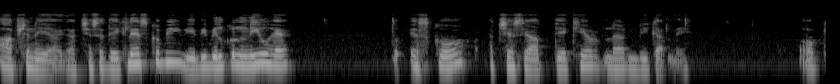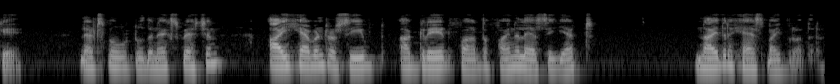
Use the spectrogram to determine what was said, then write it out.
ऑप्शन ए आएगा। अच्छे से देख लें इसको भी ये भी बिल्कुल न्यू है। तो इसको अच्छे से आप देखें और लर्न भी कर लें। Okay Let's move to the next question I haven't received a grade for the final essay yet. Neither has my brother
